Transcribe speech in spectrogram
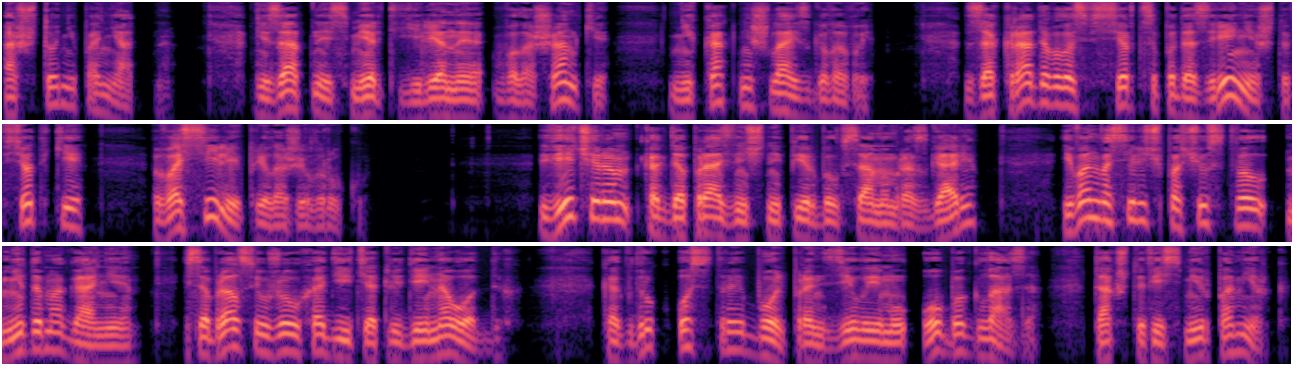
а что непонятно. Внезапная смерть Елены Волошанки никак не шла из головы. Закрадывалось в сердце подозрение, что все-таки Василий приложил руку. Вечером, когда праздничный пир был в самом разгаре, Иван Васильевич почувствовал недомогание и собрался уже уходить от людей на отдых, как вдруг острая боль пронзила ему оба глаза, так что весь мир померк.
